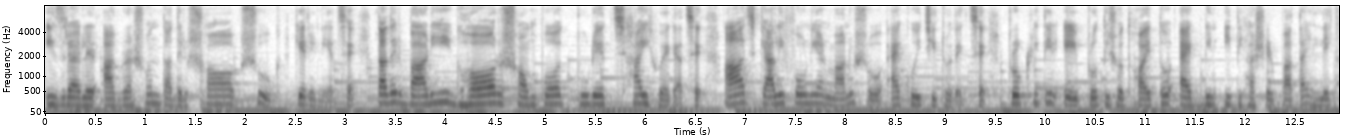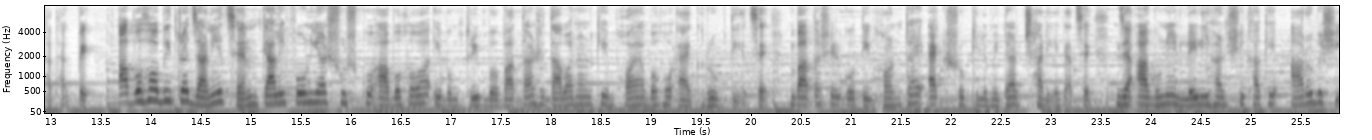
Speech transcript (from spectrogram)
ইসরায়েলের আগ্রাসন তাদের সব সুখ কেড়ে নিয়েছে। তাদের বাড়ি, ঘর, সম্পদ পুড়ে ছাই হয়ে গেছে। আজ ক্যালিফোর্নিয়ার মানুষও একই চিত্র দেখছে। প্রকৃতির এই প্রতিশোধ হয়তো একদিন ইতিহাসের পাতায় লেখা থাকবে। আবহাওয়াবিদরা জানিয়েছেন, ক্যালিফোর্নিয়ার শুষ্ক আবহাওয়া এবং তীব্র বাতাস দাবানলকে ভয়াবহ এক রূপ দিয়েছে। বাতাসের গতি ঘন্টায় একশো কিলোমিটার ছাড়িয়ে গেছে, যা আগুনের লেলিহান শিখাকে আরও বেশি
